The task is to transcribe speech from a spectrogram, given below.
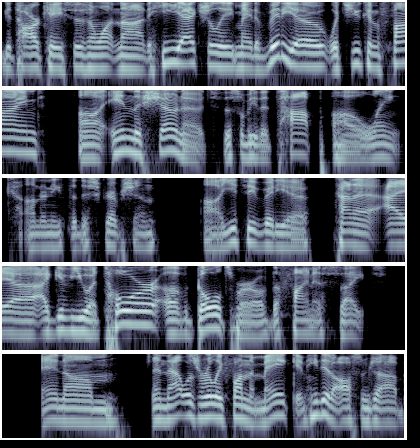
guitar cases and whatnot. He actually made a video which you can find uh, in the show notes. This will be the top uh, link underneath the description. Uh, YouTube video. Kind of, I uh, I give you a tour of Goldsboro, of the finest sites, and um, and that was really fun to make and he did an awesome job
